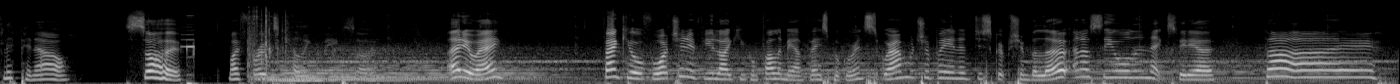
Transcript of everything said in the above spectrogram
Flipping out. So, my throat's killing me, so. Anyway, thank you all for watching. If you like, you can follow me on Facebook or Instagram, which will be in the description below. And I'll see you all in the next video. Bye!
